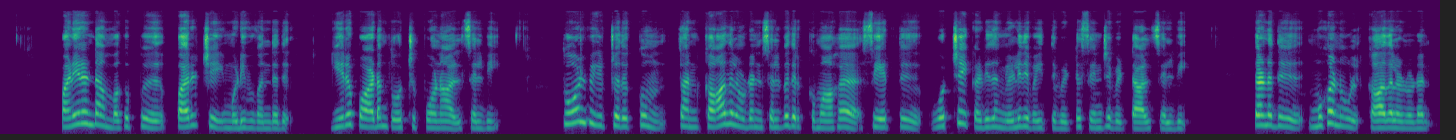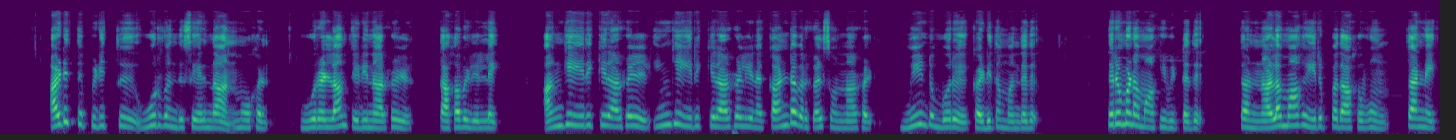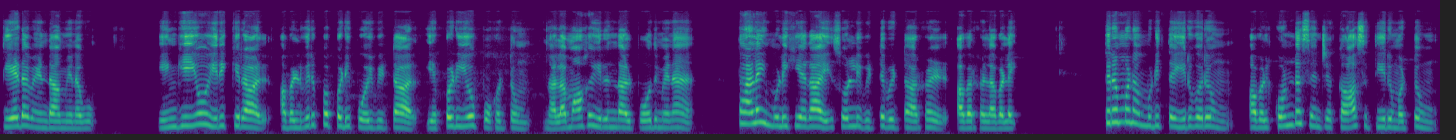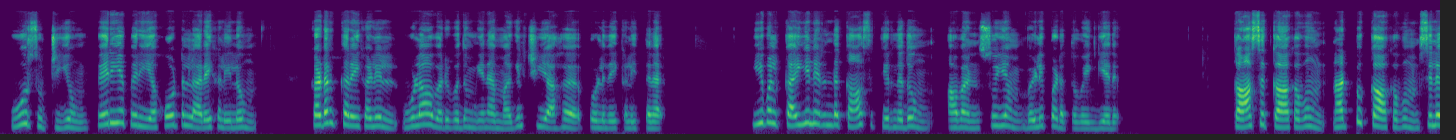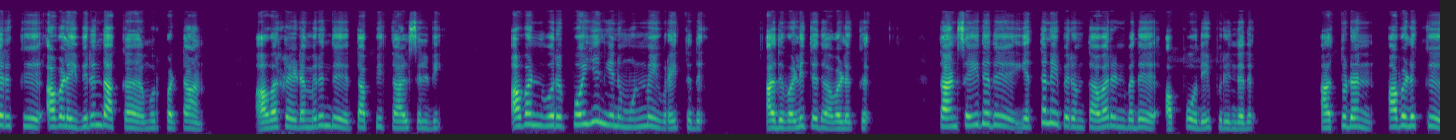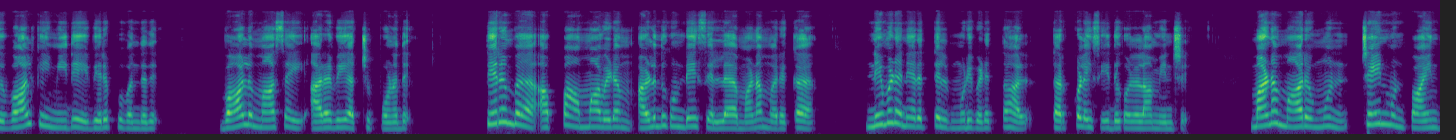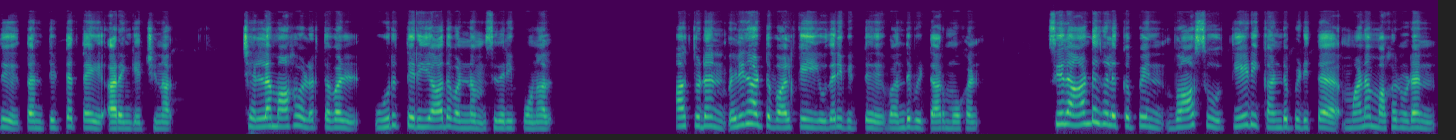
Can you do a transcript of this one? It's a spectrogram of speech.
பனிரெண்டாம் வகுப்பு பரீட்சை முடிவு வந்தது. இரு பாடம் தோற்றுப்போனாள் செல்வி. தோல்வியுற்றதுக்கும் தன் காதலுடன் செல்வதற்குமாக சேர்த்து ஒற்றை கடிதம் எழுதி வைத்துவிட்டு சென்று விட்டாள் செல்வி. தனது முகநூல் காதலனுடன். அடித்து பிடித்து ஊர் வந்து சேர்ந்தான் மோகன். ஊரெல்லாம் தேடினார்கள் தகவல் இல்லை. அங்கே இருக்கிறார்கள் இங்கே இருக்கிறார்கள் என கண்டவர்கள் சொன்னார்கள். மீண்டும் ஒரு கடிதம் வந்தது. திருமணமாகிவிட்டது. தன் நலமாக இருப்பதாகவும் தன்னை தேட வேண்டாம் எனவும். எங்கேயோ இருக்கிறாள். அவள் விருப்பப்படி போய்விட்டால் எப்படியோ போகட்டும். நலமாக இருந்தால் போதுமென தலை முழுகியதாய் சொல்லி விட்டு விட்டார்கள் அவர்கள் அவளை. திருமணம் முடித்த இருவரும் அவள் கொண்டு சென்ற காசு தீரு மட்டும் ஊர் சுற்றியும் பெரிய பெரிய ஹோட்டல் அறைகளிலும் கடற்கரைகளில் உலா வருவதும் என மகிழ்ச்சியாக பொழுதை கழித்தனர். இவள் கையில் இருந்த காசு தீர்ந்ததும் அவன் சுயம் வெளிப்பட துவங்கியது. காசுக்காகவும் நட்புக்காகவும் சிலருக்கு அவளை விருந்தாக்க முற்பட்டான். அவர்களிடமிருந்து தப்பித்தாள் செல்வி. அவன் ஒரு பொய்யன் எனும் உண்மை உரைத்தது. அது வலித்தது அவளுக்கு. தான் செய்தது எத்தனை பெரும் தவறென்பது அப்போதே புரிந்தது. அத்துடன் அவளுக்கு வாழ்க்கை மீதே வெறுப்பு வந்தது. வாழும் ஆசை அறவே அற்றுப்போனது திரும்ப அப்பா அம்மாவிடம் அழுது கொண்டே செல்ல மனம் மறுக்க நிமிட நேரத்தில் முடிவெடுத்தால் தற்கொலை செய்து கொள்ளலாம் என்று. மனம் மாறும் முன் செயின் முன் பாய்ந்து தன் திட்டத்தை அரங்கேற்றினாள். செல்லமாக வளர்த்தவள் உரு தெரியாத வண்ணம் சிதறிப்போனாள். அத்துடன் வெளிநாட்டு வாழ்க்கையை உதறிவிட்டு வந்துவிட்டார் மோகன். சில ஆண்டுகளுக்கு பின் வாசு தேடி கண்டுபிடித்த மணமகனுடன்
